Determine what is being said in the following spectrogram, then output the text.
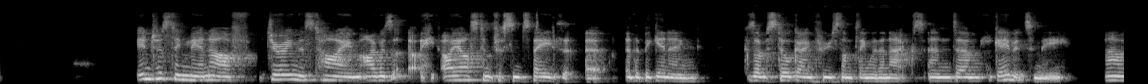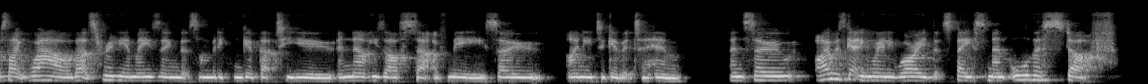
Interestingly enough, during this time, I was I asked him for some space at, at, at the beginning because I was still going through something with an ex, and um, he gave it to me. And I was like, wow, that's really amazing that somebody can give that to you. And now he's asked that of me, so I need to give it to him. And so I was getting really worried that space meant all this stuff.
